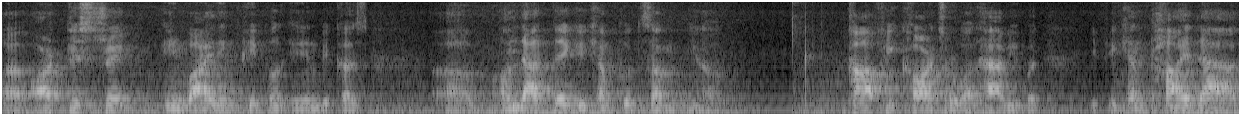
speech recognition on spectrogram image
uh, art district, inviting people in, because uh, on that deck, you can put some, you know, coffee carts or what have you, but if you can tie that,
